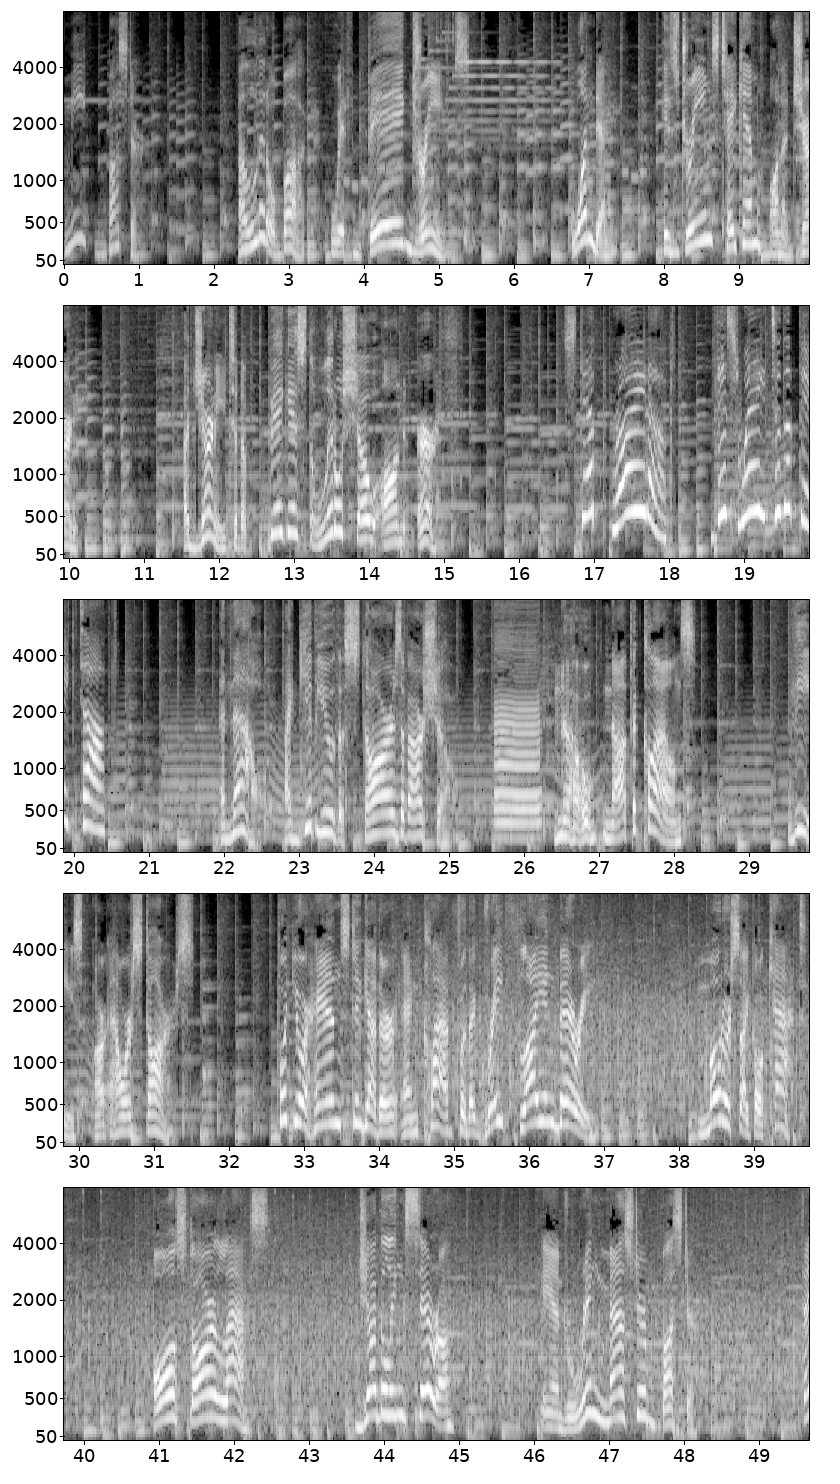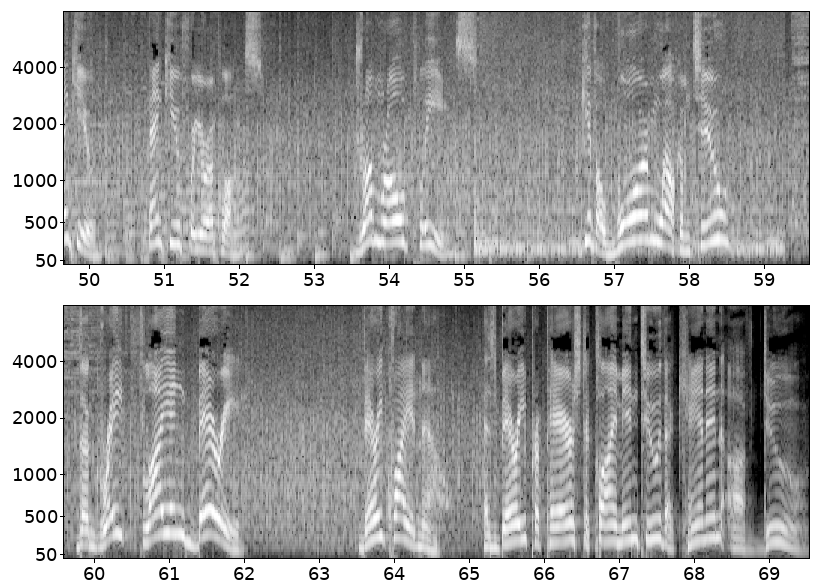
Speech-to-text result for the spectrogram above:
Meet Buster, a little bug with big dreams. One day, his dreams take him on a journey. A journey to the biggest little show on earth. Step right up. This way to the big top. And now, I give you the stars of our show. No, not the clowns. These are our stars. Put your hands together and clap for the great flying Barry, Motorcycle Cat, All Star Lass, Juggling Sarah, and Ringmaster Buster. Thank you. Thank you for your applause. Drum roll, please. Give a warm welcome to the Great Flying Barry. Very quiet now as Barry prepares to climb into the cannon of doom.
